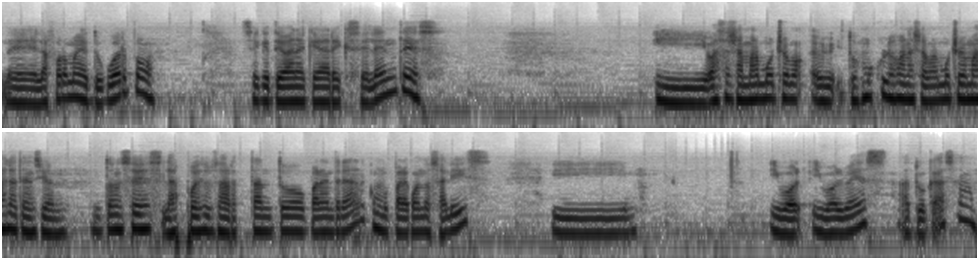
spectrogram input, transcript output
eh, la forma de tu cuerpo, sé que te van a quedar excelentes y vas a llamar mucho eh, tus músculos van a llamar mucho más la atención entonces las puedes usar tanto para entrenar como para cuando salís y y, y volvés a tu casa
